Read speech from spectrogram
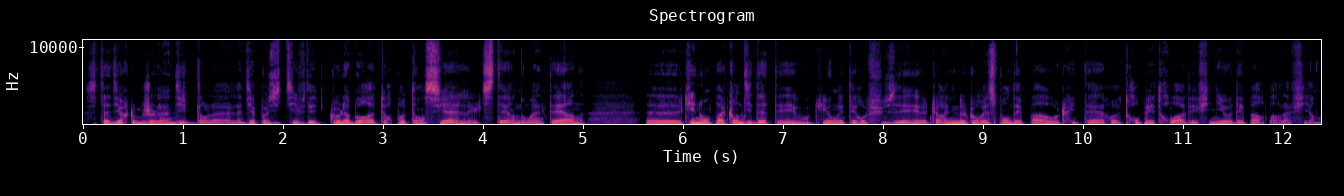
C'est-à-dire, comme je l'indique dans la, la diapositive, des collaborateurs potentiels, externes ou internes, euh, qui n'ont pas candidaté ou qui ont été refusés euh, car ils ne correspondaient pas aux critères euh, trop étroits définis au départ par la firme.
